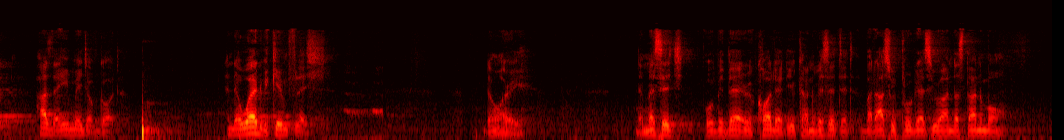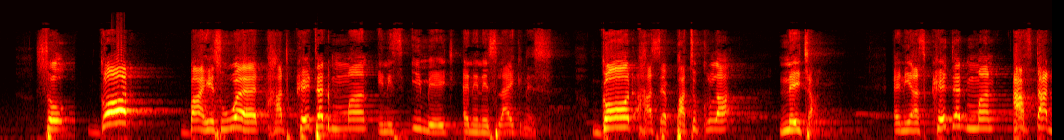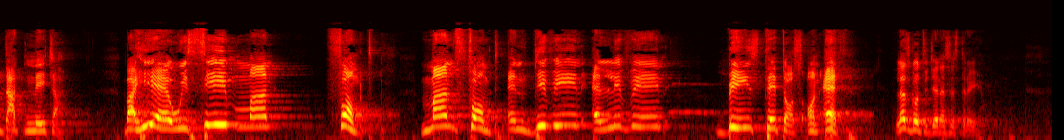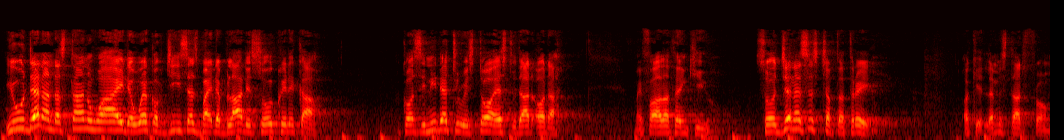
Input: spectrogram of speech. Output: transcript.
has the image of God. And the word became flesh. Don't worry. The message will be there recorded. You can visit it. But as we progress, you will understand more. So, God, by His word, had created man in His image and in His likeness. God has a particular nature, and He has created man after that nature. But here we see man formed, man formed and given a living being status on earth. Let's go to Genesis 3. You will then understand why the work of Jesus by the blood is so critical because he needed to restore us to that order. My Father, thank you. So Genesis chapter 3. Okay, let me start from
